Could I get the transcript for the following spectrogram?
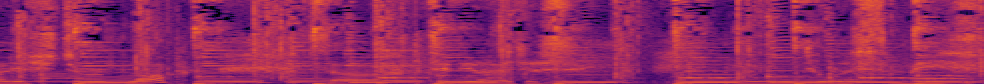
polish block. So today I just went to a maze.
